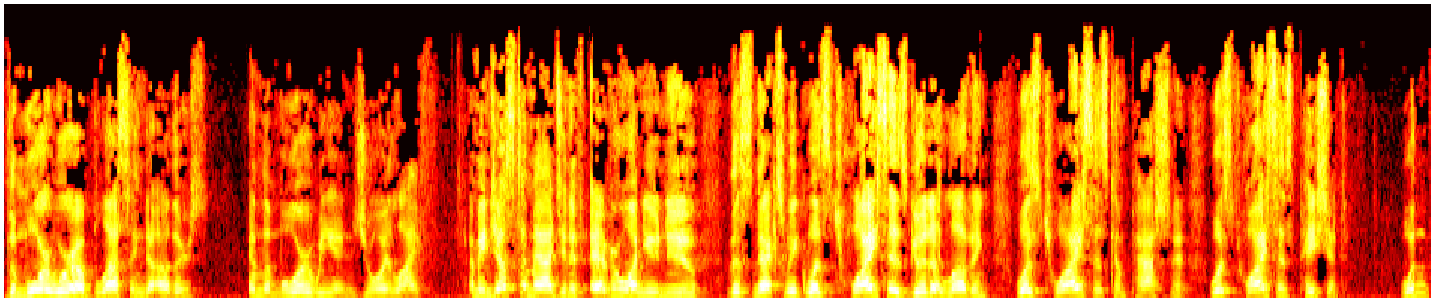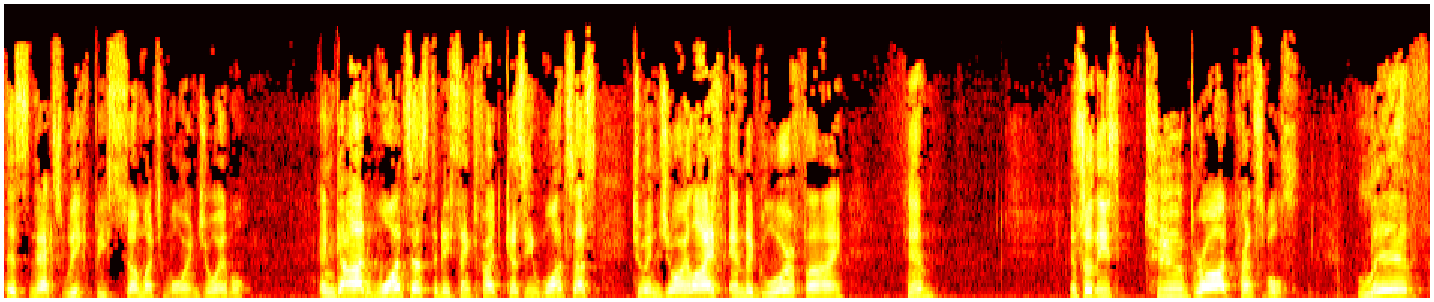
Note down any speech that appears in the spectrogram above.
the more we're a blessing to others, and the more we enjoy life. I mean, just imagine if everyone you knew this next week was twice as good at loving, was twice as compassionate, was twice as patient. Wouldn't this next week be so much more enjoyable? And God wants us to be sanctified because He wants us to enjoy life and to glorify Him. And so these two broad principles live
